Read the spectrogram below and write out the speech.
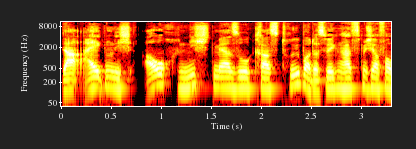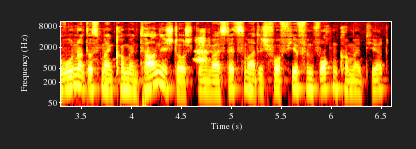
da eigentlich auch nicht mehr so krass drüber. Deswegen hat es mich ja verwundert, dass mein Kommentar nicht durchging, weil das letzte Mal hatte ich vor vier, fünf Wochen kommentiert.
